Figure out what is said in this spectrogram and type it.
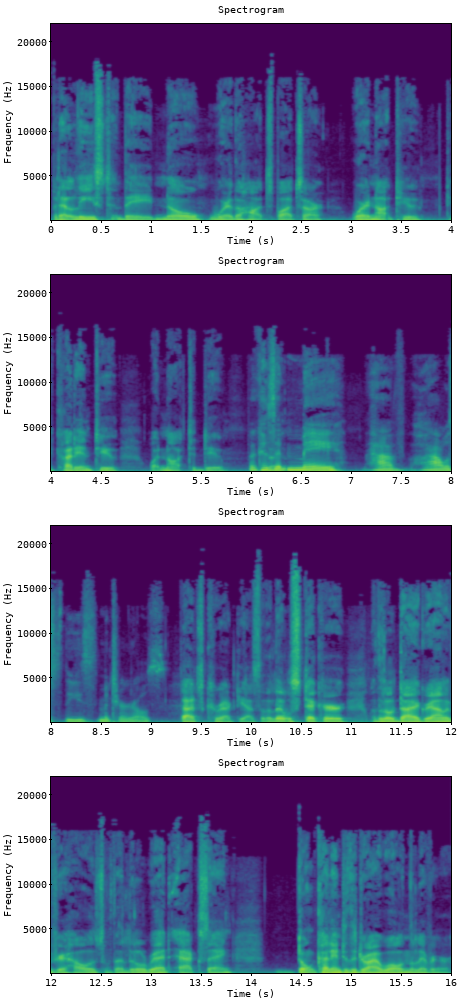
But at least they know where the hot spots are, where not to, to cut into, what not to do. because it may have housed these materials. That's correct, yeah. So the little sticker with a little diagram of your house with a little red X saying, don't cut into the drywall in the living room.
